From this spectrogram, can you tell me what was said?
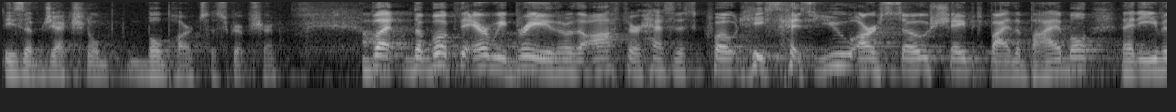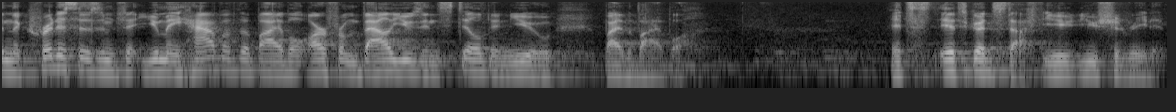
these objectionable parts of Scripture. But the book, The Air We Breathe, or the author has this quote. He says, You are so shaped by the Bible that even the criticisms that you may have of the Bible are from values instilled in you by the Bible. It's, it's good stuff. You, you should read it.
